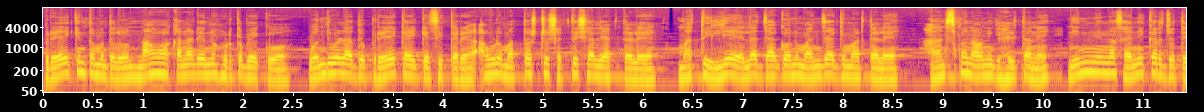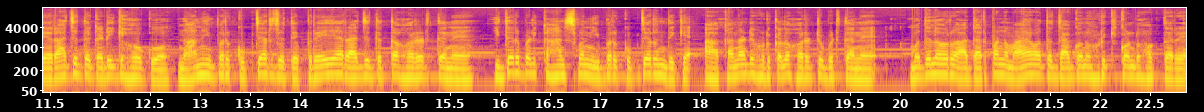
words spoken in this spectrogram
ಪ್ರೇಯಕ್ಕಿಂತ ಮೊದಲು ನಾವು ಆ ಕನ್ನಡಿಯನ್ನು ಹುಡುಕಬೇಕು. ಒಂದು ವೇಳೆ ಅದು ಪ್ರೇಯ ಕೈಗೆ ಸಿಕ್ಕರೆ ಅವಳು ಮತ್ತಷ್ಟು ಶಕ್ತಿಶಾಲಿ ಆಗ್ತಾಳೆ ಮತ್ತು ಇಲ್ಲಿಯ ಎಲ್ಲ ಜಾಗವನ್ನು ಮಂಜಾಗಿ ಮಾಡ್ತಾಳೆ. ಹಾನ್ಸ್ಮನ್ ಅವನಿಗೆ ಹೇಳ್ತಾನೆ ನಿನ್ನ ನಿನ್ನ ಸೈನಿಕರ ಜೊತೆ ರಾಜ್ಯದ ಗಡಿಗೆ ಹೋಗು. ನಾನು ಇಬ್ಬರು ಕುಬ್ಜರ ಜೊತೆ ಪ್ರೇಯ ರಾಜ್ಯದತ್ತ ಹೊರಡ್ತೇನೆ. ಇದರ ಬಳಿಕ ಹಾನ್ಸ್ಮನ್ ಇಬ್ಬರು ಕುಬ್ಜರೊಂದಿಗೆ ಆ ಕನ್ನಡಿ ಹುಡುಕಲು ಹೊರಟು ಬಿಡ್ತಾನೆ. ಮೊದಲು ಅವರು ಆ ದರ್ಪಣ ಮಾಯವಾದ ಜಾಗವನ್ನು ಹುಡುಕಿಕೊಂಡು ಹೋಗ್ತಾರೆ.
